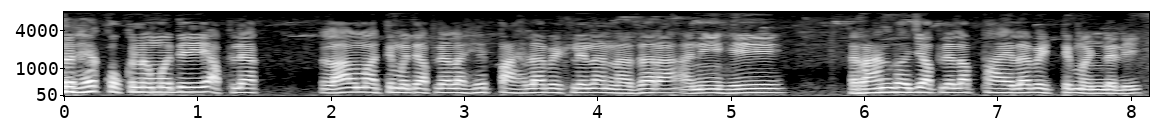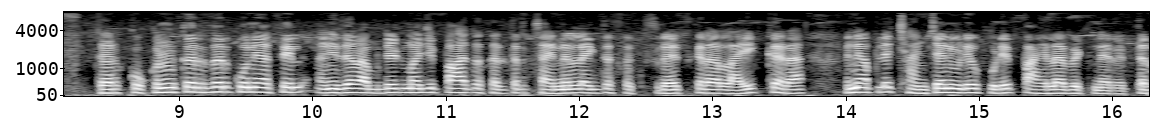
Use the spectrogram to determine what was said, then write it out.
तर ह्या कोकणामध्ये आपल्या लाल मातीमध्ये आपल्याला हे पाहायला भेटलेला नजारा आणि हे रानभाजी आपल्याला पाहायला भेटते मंडळी. तर कोकणकर जर कोणी असेल आणि जर अपडेट माझी पाहत असेल तर चॅनलला एकदा सबस्क्राईब करा लाईक करा आणि आपले छान छान व्हिडिओ पुढे पाहायला भेटणार आहेत. तर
